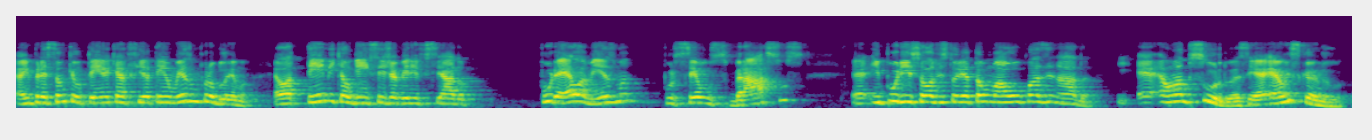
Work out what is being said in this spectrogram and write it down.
A impressão que eu tenho é que a FIA tem o mesmo problema. Ela teme que alguém seja beneficiado por ela mesma, por seus braços, é, e por isso ela vistoria tão mal ou quase nada. É, é, um absurdo, assim, é, é um escândalo.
